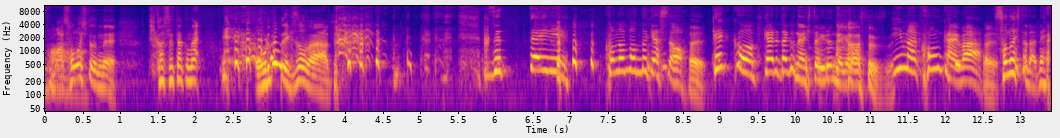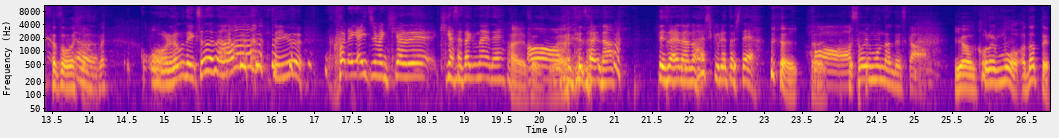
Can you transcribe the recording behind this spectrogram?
まわああその人ね聞かせたくない。俺でもできそうだなって。絶対にこのポッドキャスト、はい結構聞かれたくない人いるんだけど、ね。今今回ははいその人だね。その人ですね。俺でもできそうだなーっていう これが一番聞かれ聞かせたくないね。はいそうですねデザイナーデザイナーの端くれとして、はい。ははあそういうもんなんですか？い。いやこれもうあだって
